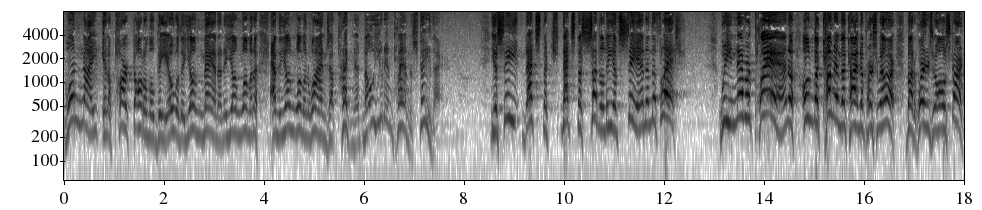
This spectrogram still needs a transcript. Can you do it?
One night in a parked automobile with a young man and a young woman, and the young woman winds up pregnant. No, you didn't plan to stay there. You see, that's the, that's the subtlety of sin and the flesh. We never plan on becoming the kind of person we are. But where does it all start?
